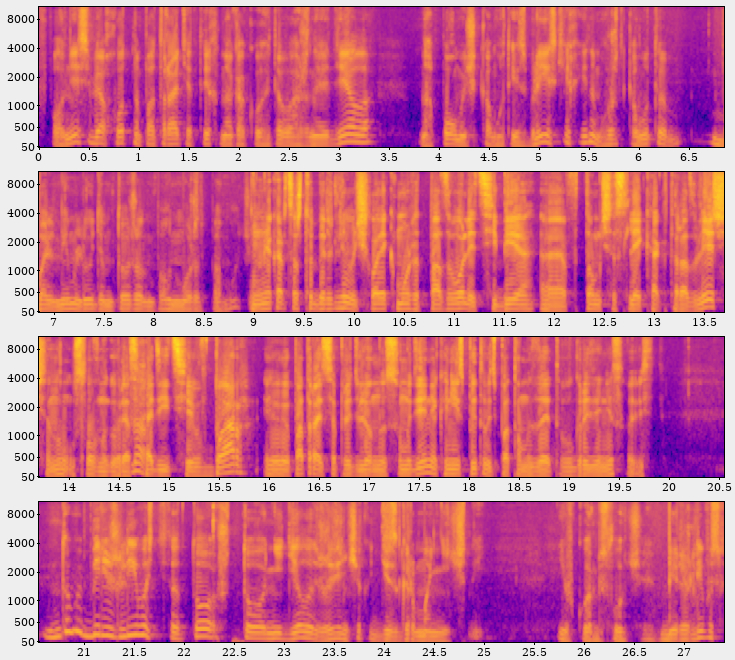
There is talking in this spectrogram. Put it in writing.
вполне себе охотно потратит их на какое-то важное дело, на помощь кому-то из близких или, может, кому-то больным людям тоже он, он может помочь. Мне кажется, что бережливый человек может позволить себе э, в том числе как-то развлечься, ну, условно говоря, Да. сходить в бар, э, потратить определенную сумму денег и не испытывать потом из-за этого угрызения совести. Ну, Думаю, бережливость – это то, что не делает жизнь человека дисгармоничной. Ни в коем случае. Бережливость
